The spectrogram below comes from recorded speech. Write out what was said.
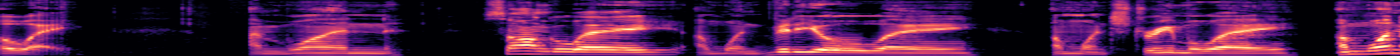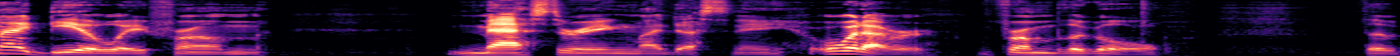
away. I'm one song away. I'm one video away. I'm one stream away. I'm one idea away from mastering my destiny or whatever from the goal. The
